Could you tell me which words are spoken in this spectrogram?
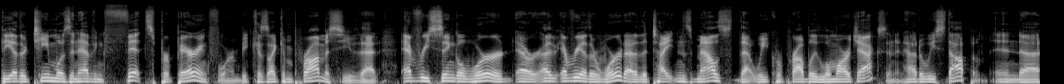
the other team wasn't having fits preparing for him because I can promise you that every single word or every other word out of the Titans' mouths that week were probably Lamar Jackson and how do we stop him? And uh,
